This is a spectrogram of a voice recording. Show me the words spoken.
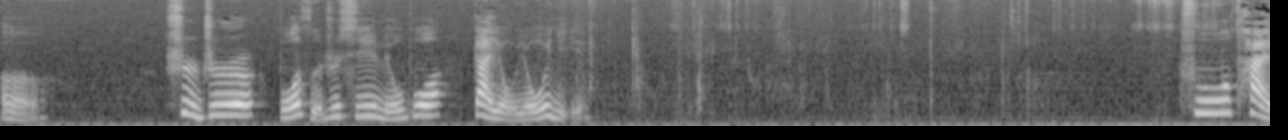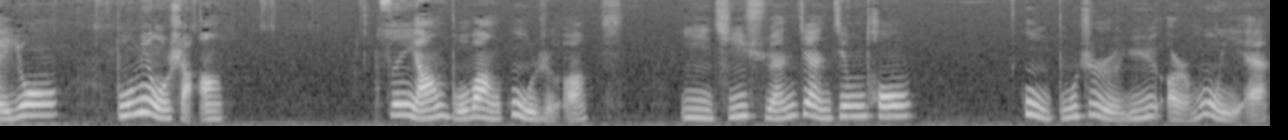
呃，是之伯子之妻刘波，盖有有矣。夫蔡邕不谬赏。孙杨不忘故者，以其玄鉴精通，故不至于耳目也。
